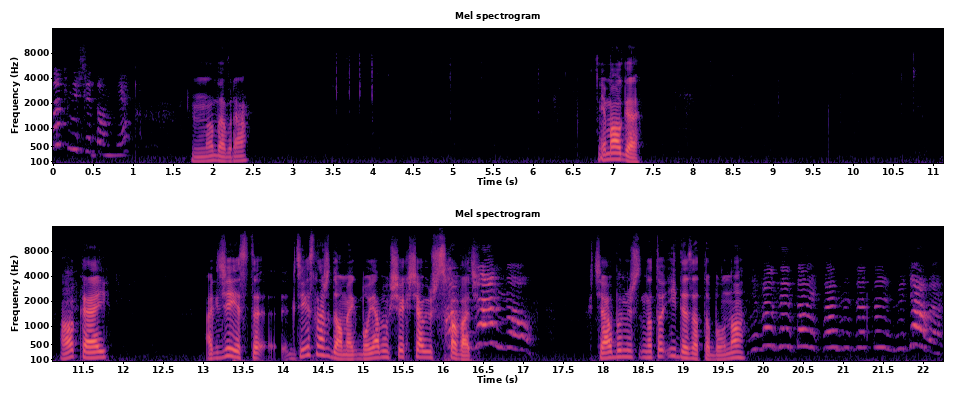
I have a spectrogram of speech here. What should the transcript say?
dotknij się do mnie. No dobra. Nie mogę. Okej. A gdzie jest, gdzie jest nasz domek? Bo ja bym się chciał już schować. Za mną. Chciałbym już, no to idę za tobą, no. Nieważny jest domek, ważny, że coś widziałem.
